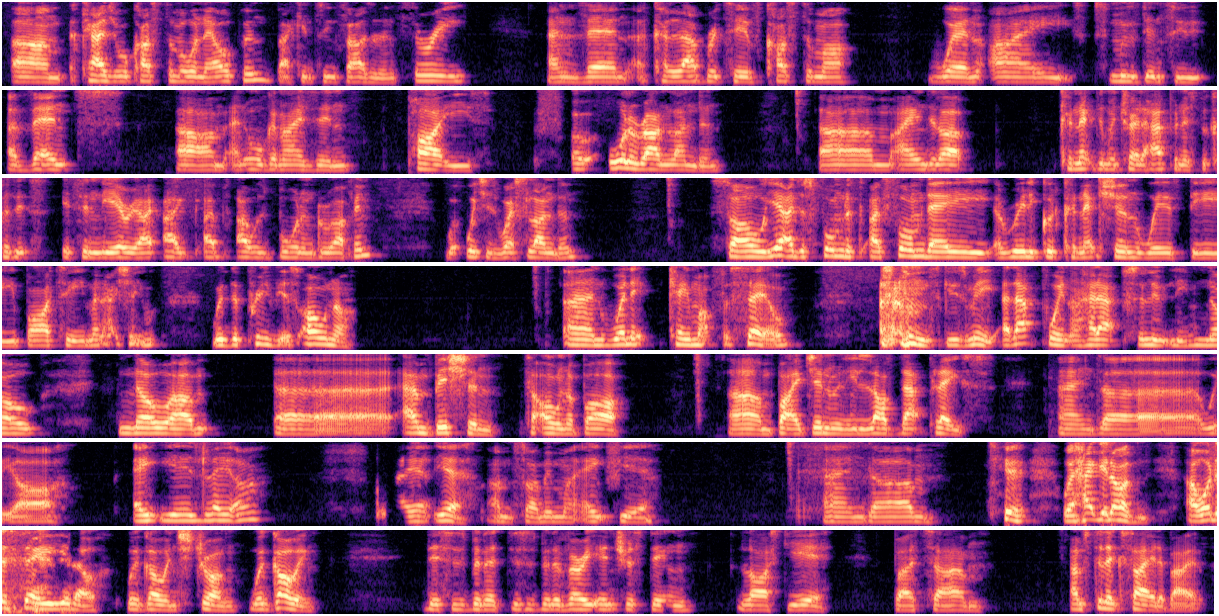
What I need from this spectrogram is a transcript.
um, a casual customer when they opened back in 2003 and then a collaborative customer when I moved into events um, and organizing parties f- all around London. Um, I ended up connecting with Trailer Happiness because it's it's in the area I, I, I was born and grew up in, which is West London. So yeah, I just formed a, I formed a, a really good connection with the bar team and actually with the previous owner. And when it came up for sale, excuse me, at that point I had absolutely no no um uh, ambition to own a bar, um, but I genuinely love that place. And uh, we are eight years later. I, yeah, I'm so I'm in my eighth year, and um, we're hanging on. I want to say, you know, we're going strong. We're going. This has been a this has been a very interesting last year, but um, I'm still excited about it.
